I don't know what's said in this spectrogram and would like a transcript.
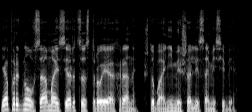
Я прыгнул в самое сердце строя охраны, чтобы они мешали сами себе.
